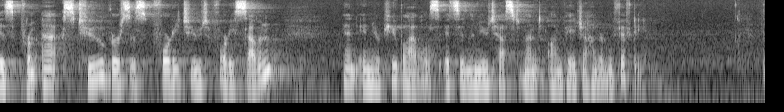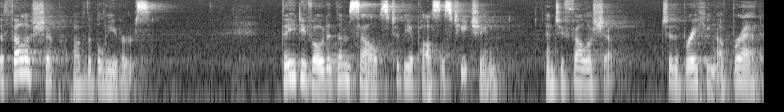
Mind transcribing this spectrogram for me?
is from Acts 2, verses 42 to 47, and in your Pew Bibles, it's in the New Testament on page 150. The fellowship of the believers. They devoted themselves to the apostles' teaching and to fellowship, to the breaking of bread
